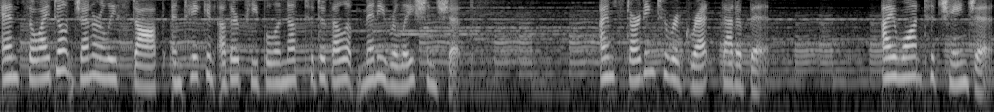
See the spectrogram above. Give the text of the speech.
and so I don't generally stop and take in other people enough to develop many relationships. I'm starting to regret that a bit. I want to change it.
